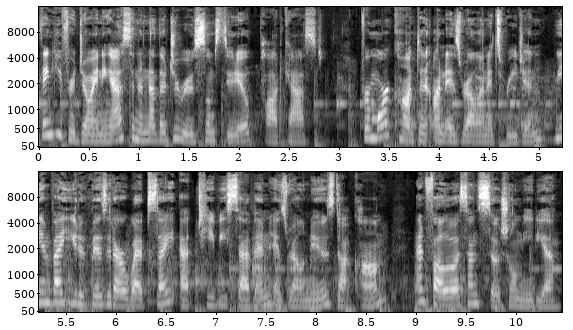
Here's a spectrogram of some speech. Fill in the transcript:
Thank you for joining us in another Jerusalem Studio podcast. For more content on Israel and its region, we invite you to visit our website at tv7israelnews.com and follow us on social media.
